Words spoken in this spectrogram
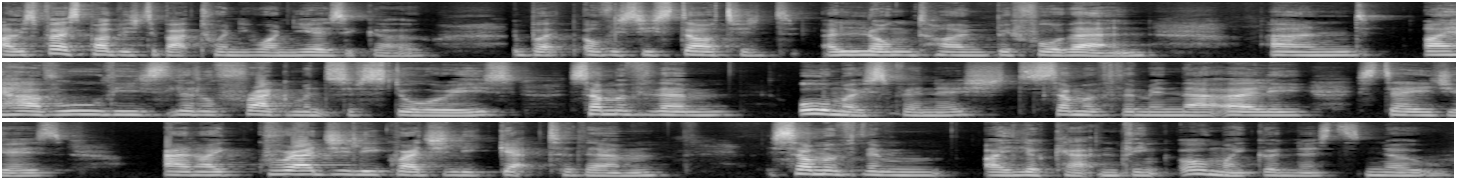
I was first published about 21 years ago, but obviously started a long time before then. And I have all these little fragments of stories, some of them almost finished, some of them in their early stages. And I gradually, gradually get to them some of them I look at and think, oh my goodness, no,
